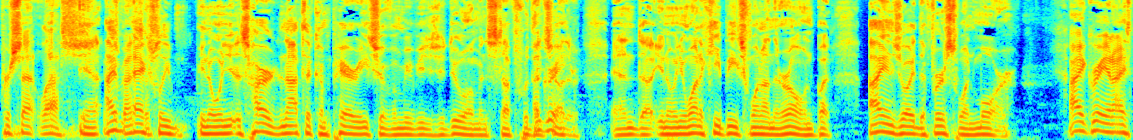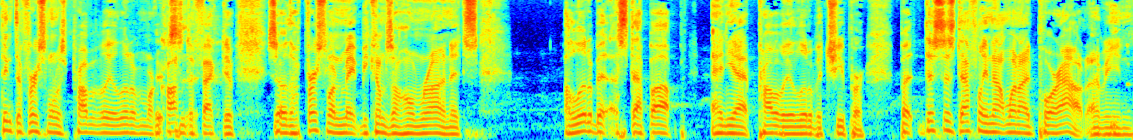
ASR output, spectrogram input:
percent less. yeah, I've actually, you know, when you, it's hard not to compare each of them if you do them and stuff with each Agreed. other, and uh, you know, and you want to keep each one on their own. But I enjoyed the first one more. I agree, and I think the first one was probably a little more cost effective. So the first one may, becomes a home run. It's a little bit a step up, and yet probably a little bit cheaper. But this is definitely not one I'd pour out. I mean,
